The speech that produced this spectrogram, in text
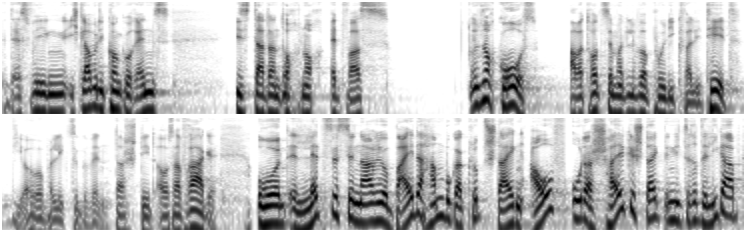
Deswegen, ich glaube, die Konkurrenz ist da dann doch noch etwas, ist noch groß. aber trotzdem hat Liverpool die Qualität, die Europa League zu gewinnen. Das steht außer Frage. Und letztes Szenario, beide Hamburger Clubs steigen auf oder Schalke steigt in die dritte Liga ab.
